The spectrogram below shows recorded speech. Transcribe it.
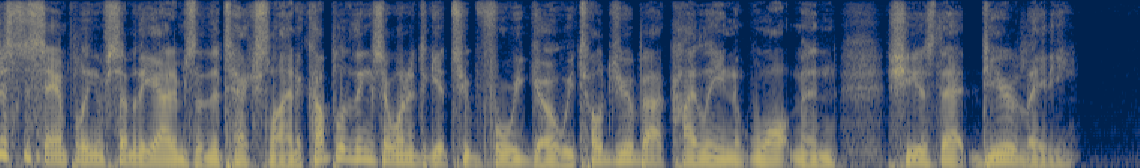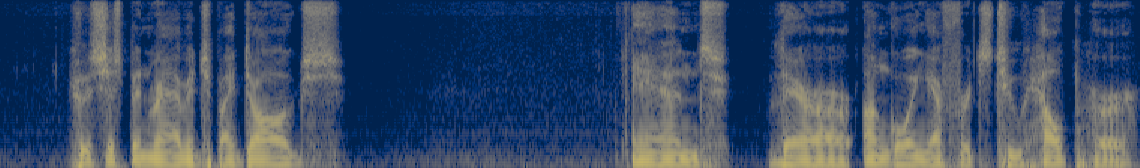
Just a sampling of some of the items on the text line. A couple of things I wanted to get to before we go. We told you about Kylene Waltman. She is that dear lady who has just been ravaged by dogs. And there are ongoing efforts to help her.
